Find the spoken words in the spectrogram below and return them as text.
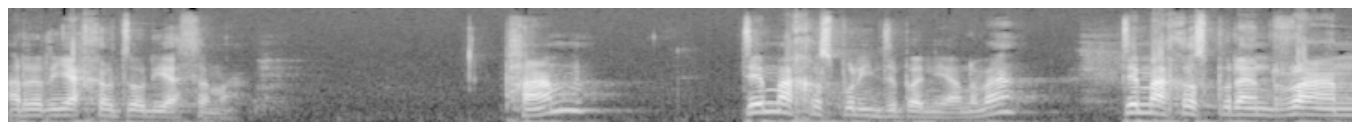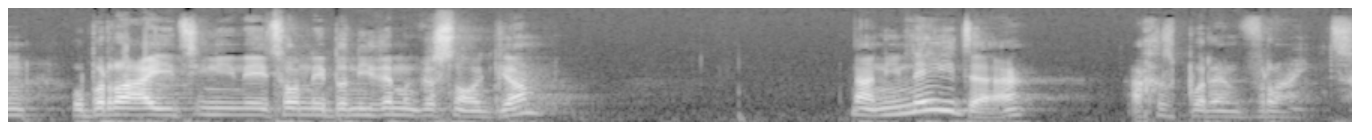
ar yr iachawdwriaeth yma. Pam? Dim achos bod ni'n dibynnu arno fe. Dim achos bod e'n rhan o braid i ni wneud hwn neu bod ni ddim yn grisnogion. Na, ni'n neud e achos bod e'n fraint.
